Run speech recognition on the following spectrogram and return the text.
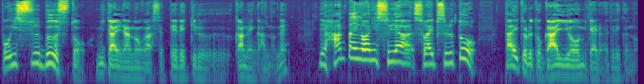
ボイスブーストみたいなのが設定できる画面があるのね。で、反対側にスヤスワイプすると、タイトルと概要みたいなのが出てくるの。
